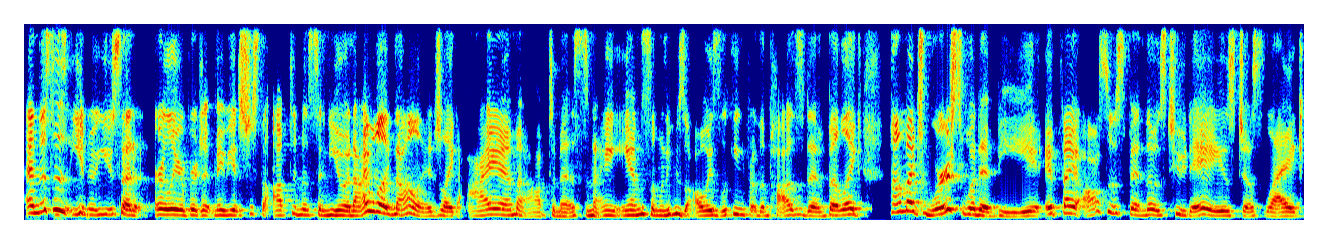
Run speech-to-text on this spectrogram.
and this is you know you said earlier bridget maybe it's just the optimist in you and i will acknowledge like i am an optimist and i am someone who's always looking for the positive but like how much worse would it be if i also spent those two days just like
